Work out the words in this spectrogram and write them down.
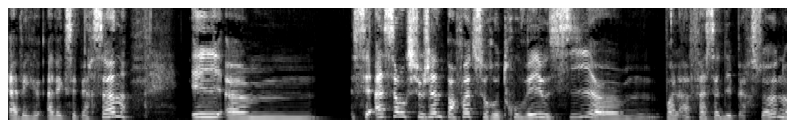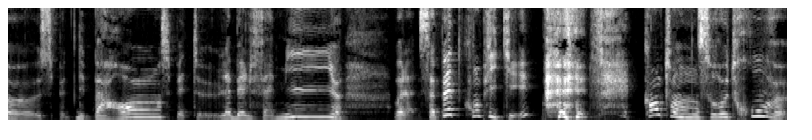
avec, ces personnes. Et euh, c'est assez anxiogène parfois de se retrouver aussi voilà, face à des personnes, ça peut être des parents, ça peut être la belle famille voilà, ça peut être compliqué. Quand on se retrouve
